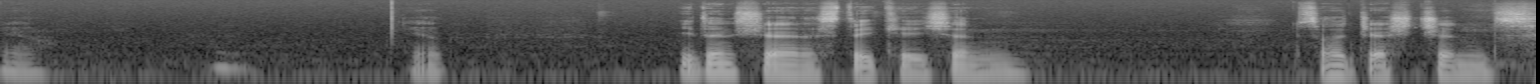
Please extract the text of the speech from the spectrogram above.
Yeah. Yep. You didn't share the staycation suggestions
